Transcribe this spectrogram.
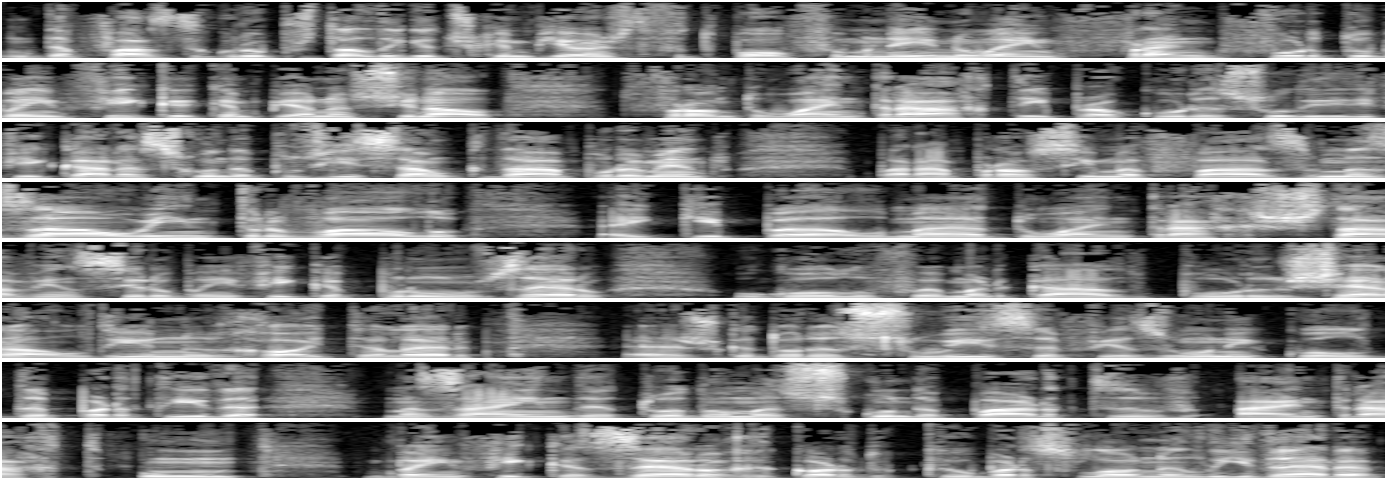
da fase de grupos da Liga dos Campeões de Futebol Feminino. Em Frankfurt, o Benfica, campeão nacional, defronta o Eintracht e procura solidificar a segunda posição, que dá apuramento para a próxima fase. Mas ao intervalo, a equipa alemã do Eintracht está a vencer o Benfica por 1-0. O golo foi marcado por Geraldine Reuteler. A jogadora suíça fez o único golo da partida, mas ainda toda uma segunda parte. Eintracht 1, Benfica 0. Recordo que o Barcelona lidera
